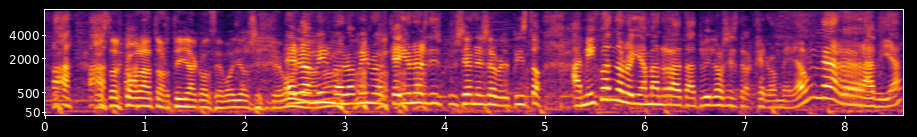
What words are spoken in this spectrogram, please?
Esto es como la tortilla con cebolla o sin cebolla. Es lo ¿no? mismo, lo mismo, es que hay unas discusiones sobre el pisto. A mí cuando lo llaman ratatouille los extranjeros me da una rabia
